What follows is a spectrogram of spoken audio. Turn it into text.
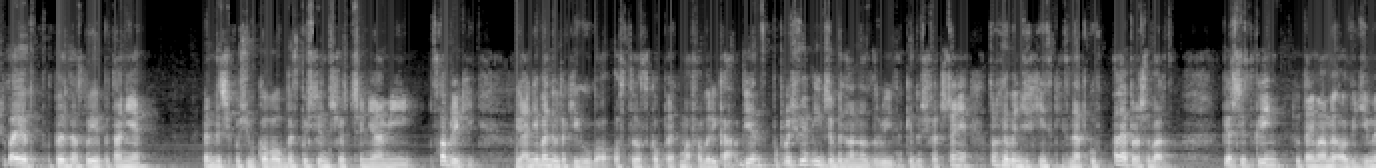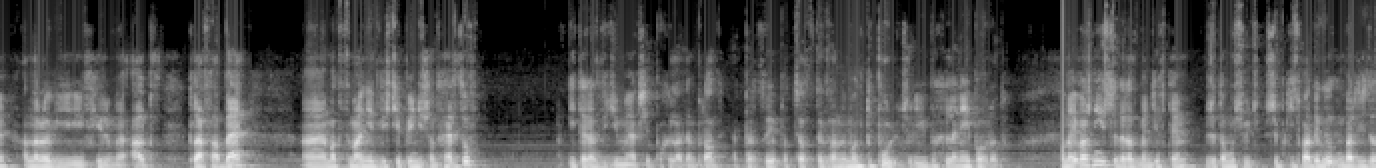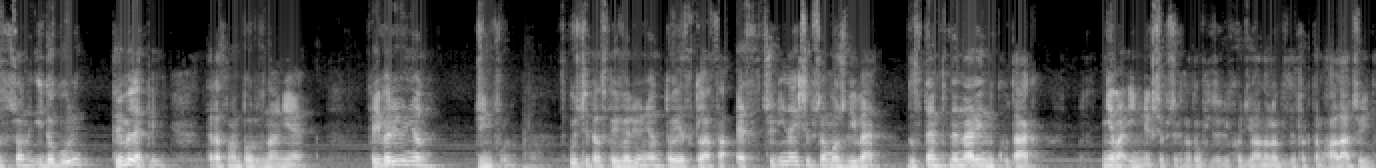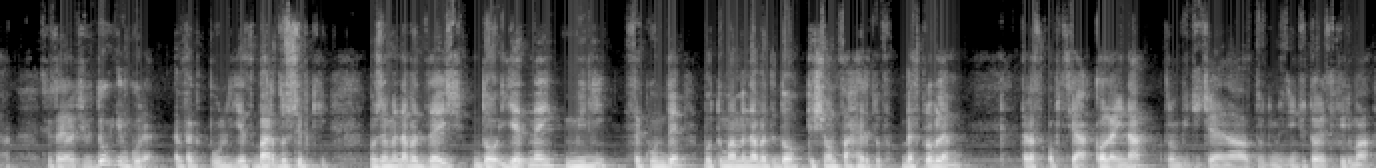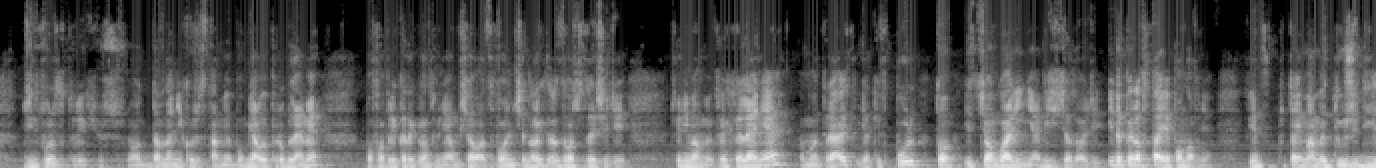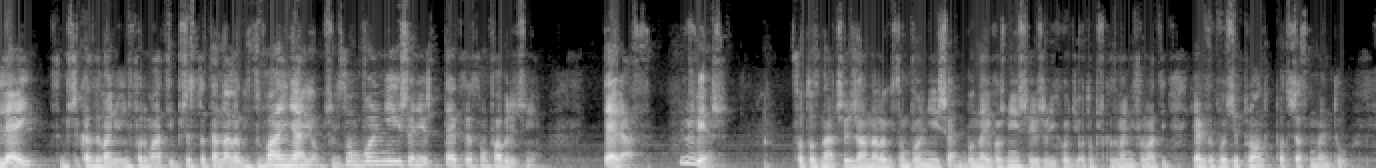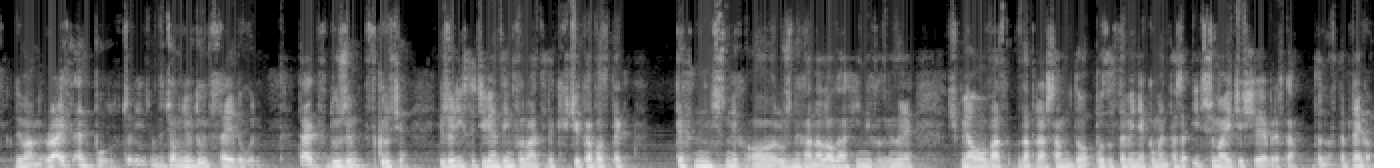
Tutaj odpowiadając na Twoje pytanie, będę się posiłkował bezpośrednio świadczeniami z fabryki. Ja nie będę takiego oscyloskopu, jak ma fabryka, więc poprosiłem ich, żeby dla nas zrobili takie doświadczenie. Trochę będzie chińskich znaczków, ale proszę bardzo. Pierwszy screen, tutaj mamy, o widzimy, analogi firmy Alps, klasa B, e, maksymalnie 250 Hz. I teraz widzimy, jak się pochyla ten prąd, jak pracuje podczas tak zwanego montu pull, czyli wychylenia i powrotu. Najważniejsze teraz będzie w tym, że to musi być szybki spadek, im bardziej zaostrzony i do góry, tym lepiej. Teraz mam porównanie Favor Union, Ginful. Spójrzcie teraz Favor Union, to jest klasa S, czyli najszybsze możliwe, dostępne na rynku, tak? Nie ma innych szybszych notów, jeżeli chodzi o analogii z efektem Hala, czyli tak, tutaj leci w dół i w górę. Efekt pull jest bardzo szybki. Możemy nawet zejść do 1 milisekundy, bo tu mamy nawet do 1000 Hz, bez problemu. Teraz opcja kolejna, którą widzicie na drugim zdjęciu, to jest firma Ginful, z których już od dawna nie korzystamy, bo miały problemy, bo fabryka tego wspomniała musiała zwolnić analog. Teraz zobaczcie, co się dzieje. Czyli mamy wychylenie, moment rise, jak jest pull, to jest ciągła linia, widzicie o co chodzi. I dopiero wstaje ponownie. Więc tutaj mamy duży delay w tym przekazywaniu informacji, przez to te analogi zwalniają, czyli są wolniejsze niż te, które są fabrycznie. Teraz już wiesz, co to znaczy, że analogi są wolniejsze, bo najważniejsze, jeżeli chodzi o to przekazywanie informacji, jak zachowuje się prąd podczas momentu, gdy mamy rise and pull, czyli gdy ciągnie w dół i wstaje do góry. Tak w dużym skrócie. Jeżeli chcecie więcej informacji, takich ciekawostek technicznych o różnych analogach i innych rozwiązaniach, śmiało Was zapraszam do pozostawienia komentarza i trzymajcie się, brewka. Do następnego.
